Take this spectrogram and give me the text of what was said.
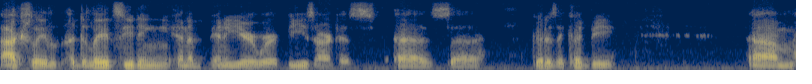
actually, a delayed seeding in a in a year where bees aren't as as uh, good as they could be, um,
